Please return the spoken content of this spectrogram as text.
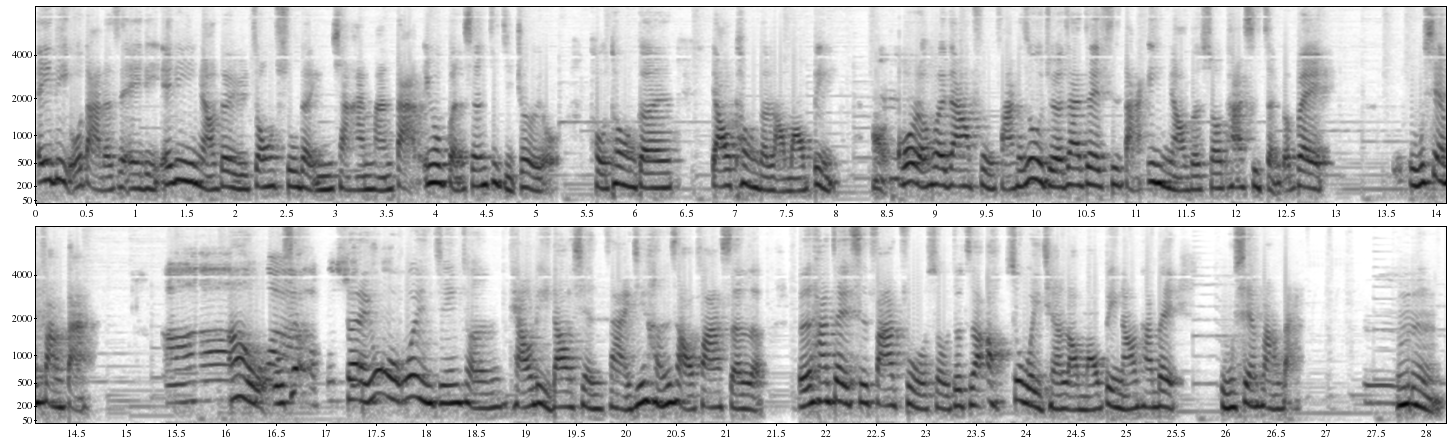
A D，我打的是 A D，A D 疫苗对于中枢的影响还蛮大的，因为我本身自己就有头痛跟腰痛的老毛病，哦，偶尔会这样复发。可是我觉得在这一次打疫苗的时候，它是整个被无限放大。啊啊我我是对，因为我我已经从调理到现在，已经很少发生了。可是他这一次发作的时候，我就知道哦，是我以前的老毛病，然后它被无限放大。嗯嗯，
